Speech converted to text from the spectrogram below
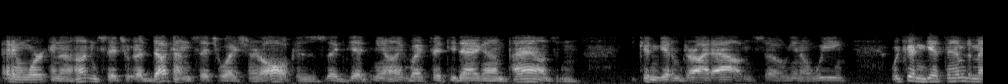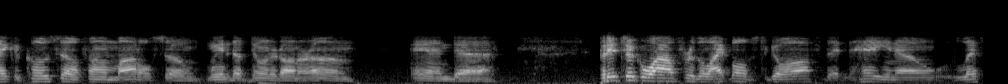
that didn't work in a hunting situ a duck hunting situation at all because they'd get you know they'd weigh 50 daggone pounds and you couldn't get them dried out, and so you know we we couldn't get them to make a closed cell foam model, so we ended up doing it on our own. And uh, but it took a while for the light bulbs to go off. That hey, you know, let's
